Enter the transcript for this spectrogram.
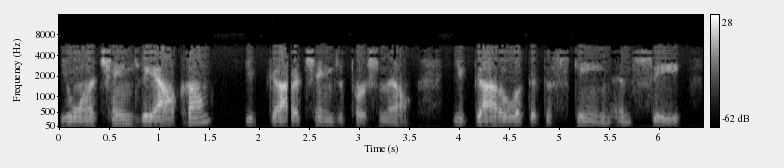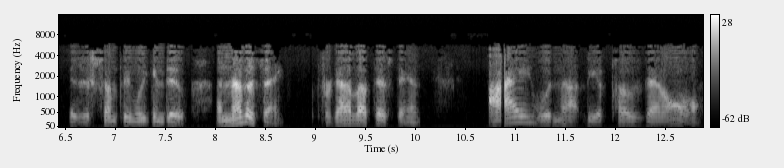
You want to change the outcome? You've got to change the personnel. You've got to look at the scheme and see is there something we can do. Another thing, forgot about this, Dan. I would not be opposed at all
